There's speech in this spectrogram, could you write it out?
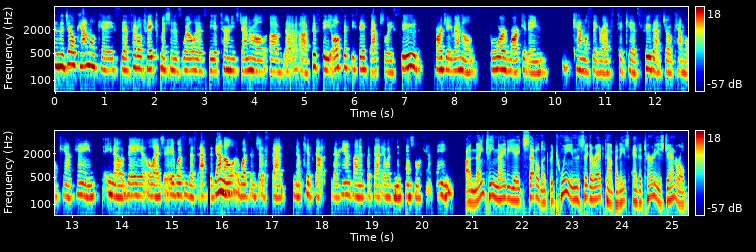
In the Joe Camel case, the Federal Trade Commission, as well as the attorneys general of the uh, 50, all 50 states actually sued RJ Reynolds for marketing Camel cigarettes to kids through that Joe Camel campaign. You know, they allege it wasn't just accidental. It wasn't just that, you know, kids got their hands on it, but that it was an intentional campaign. A 1998 settlement between the cigarette companies and attorneys general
